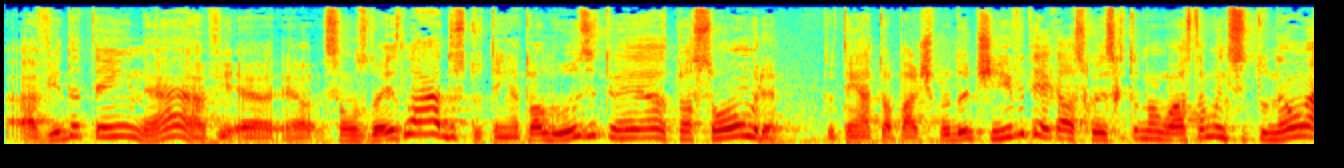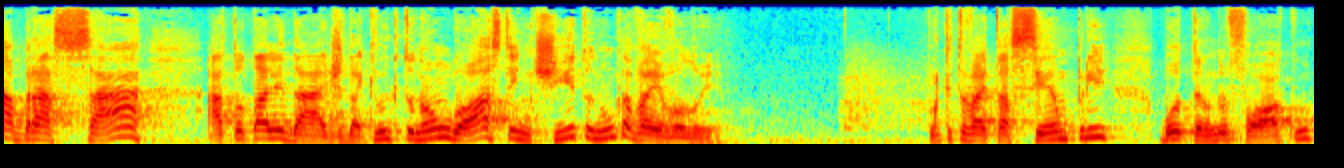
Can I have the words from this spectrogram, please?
a vida tem, né? A, a, é, é, são os dois lados. Tu tem a tua luz e tu tem a tua sombra. Tu tem a tua parte produtiva e tem aquelas coisas que tu não gosta muito. Se tu não abraçar a totalidade daquilo que tu não gosta em ti, tu nunca vai evoluir. Porque tu vai estar tá sempre botando foco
